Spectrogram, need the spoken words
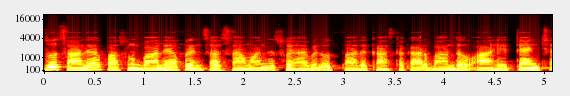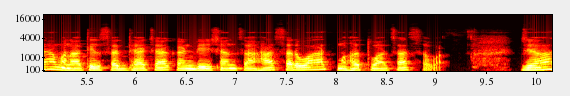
जो चांद्यापासून बांध्यापर्यंतचा सामान्य सोयाबीन उत्पादक कास्तकार बांधव आहे त्यांच्या मनातील सध्याच्या कंडिशनचा हा सर्वात महत्त्वाचा सवाल. ज्या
